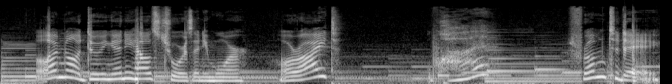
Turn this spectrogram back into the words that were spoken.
I'm not doing any house chores anymore, alright? What? From today,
